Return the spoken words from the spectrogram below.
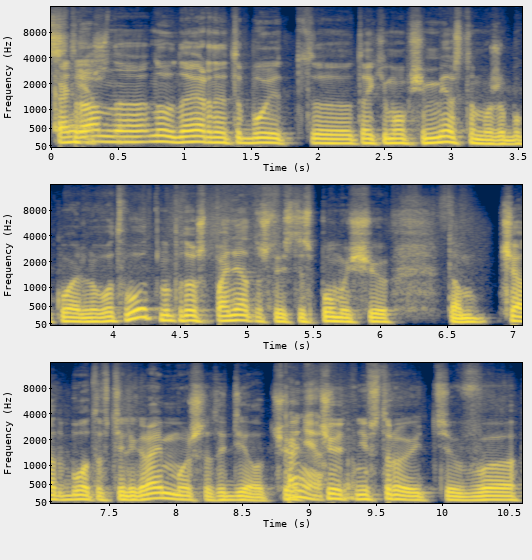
Конечно. Странно. Ну, наверное, это будет э, таким общим местом уже буквально вот-вот. Ну, потому что понятно, что если с помощью там, чат-бота в Телеграме можешь это делать, что, Конечно. что это не встроить в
